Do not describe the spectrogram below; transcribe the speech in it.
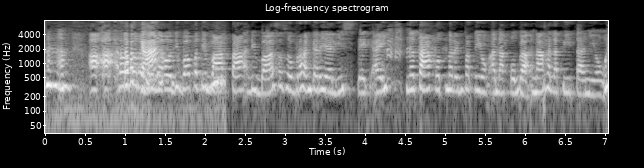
ah, ah, raw talaga, oh, di ba, pati bata, di ba, sa sobrahan ka realistic, ay natakot na rin pati yung anak ko, ga, nahalapitan yung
